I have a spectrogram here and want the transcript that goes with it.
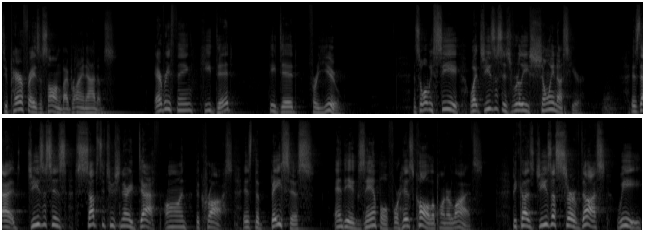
To paraphrase a song by Bryan Adams, everything he did, he did for you. And so, what we see, what Jesus is really showing us here, is that Jesus' substitutionary death on the cross is the basis and the example for his call upon our lives. Because Jesus served us, we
